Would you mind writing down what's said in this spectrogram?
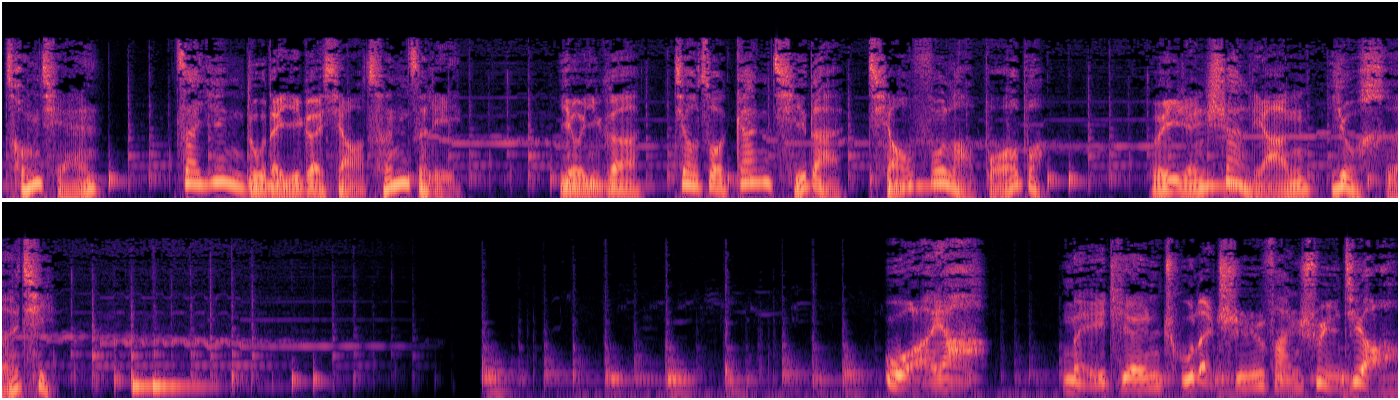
从前，在印度的一个小村子里。有一个叫做甘奇的樵夫老伯伯，为人善良又和气。我呀，每天除了吃饭睡觉，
